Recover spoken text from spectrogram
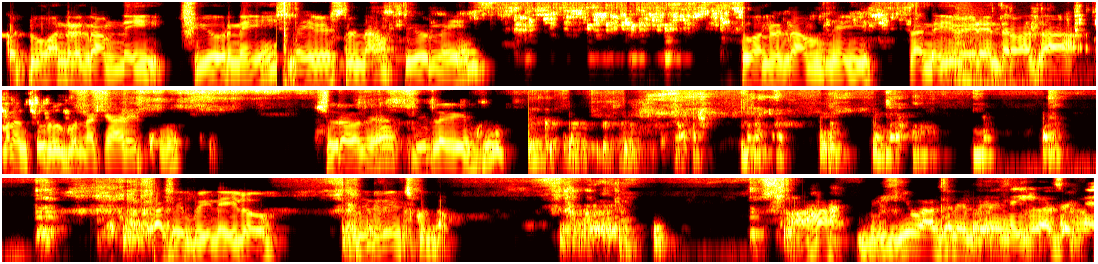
ఒక టూ హండ్రెడ్ గ్రామ్ నెయ్యి ప్యూర్ నెయ్యి. నెయ్యి వేస్తున్నా ప్యూర్ నెయ్యి. టూ హండ్రెడ్ గ్రామ్ నెయ్యి. ఇలా నెయ్యి వేడైన తర్వాత మనం చురుకున్న క్యారెట్ చూర దీంట్లో వేసి కాసేపు ఈ నెయ్యిలో దీన్ని వేయించుకుందాం. ఆహా నెయ్యి వాసన ఎంతైనా నెయ్యి వాసనే.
